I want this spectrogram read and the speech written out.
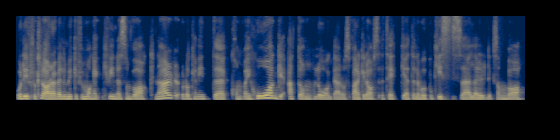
Och det förklarar väldigt mycket för många kvinnor som vaknar och de kan inte komma ihåg att de låg där och sparkade av sig täcket eller var uppe och kissade, eller liksom var,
